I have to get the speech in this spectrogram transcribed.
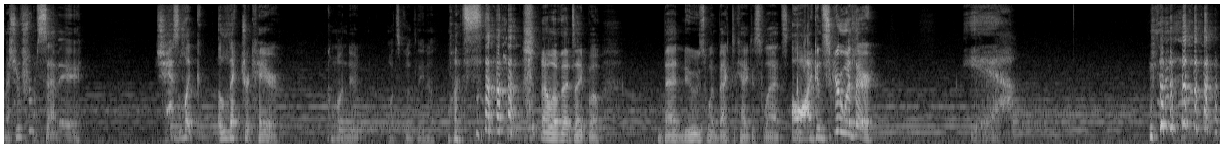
Message from Savvy. She has like electric hair. Come on, dude. What's good, Lina? What's? I love that typo. Bad news went back to Cactus Flats. Oh, I can screw with her! Yeah.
